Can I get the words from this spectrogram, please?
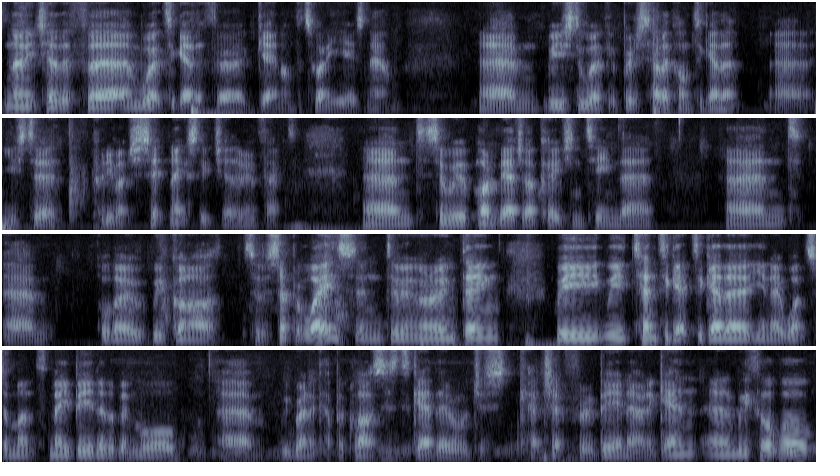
known each other for and worked together for getting on for twenty years now. Um, we used to work at British Telecom together. Uh, used to pretty much sit next to each other, in fact. And so we were part of the agile coaching team there. And um, although we've gone our sort of separate ways and doing our own thing, we we tend to get together, you know, once a month, maybe a little bit more. Um, we run a couple of classes together, or just catch up for a beer now and again. And we thought, well,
